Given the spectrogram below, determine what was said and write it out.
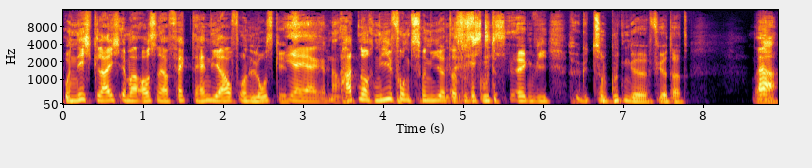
und nicht gleich immer aus einem Affekt Handy auf und los geht's. Ja, ja, genau. Hat noch nie funktioniert, dass es gut irgendwie zum Guten geführt hat. Ja,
